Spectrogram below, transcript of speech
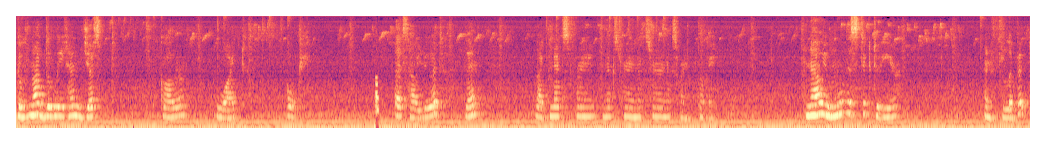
do not delete him, just color white. Okay. That's how you do it. Then like next frame next frame next frame next frame. Okay. Now you move the stick to here and flip it.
